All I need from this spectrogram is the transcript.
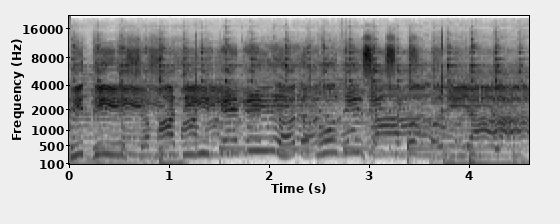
લીધી સમાધિ તેની અદભુત સાંભળ્યા.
